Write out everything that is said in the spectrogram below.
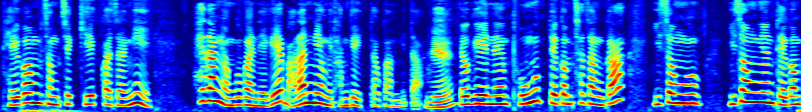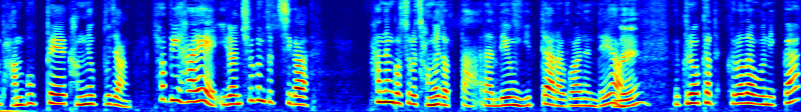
대검 정책기획과장이 해당 연구관에게 말한 내용이 담겨 있다고 합니다. 예. 여기에는 봉욱 대검 차장과 이성욱 이성윤 대검 반부패 강력부장 협의하에 이런 출금 조치가 하는 것으로 정해졌다라는 내용이 있다라고 하는데요. 네. 그렇게 그러다 보니까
